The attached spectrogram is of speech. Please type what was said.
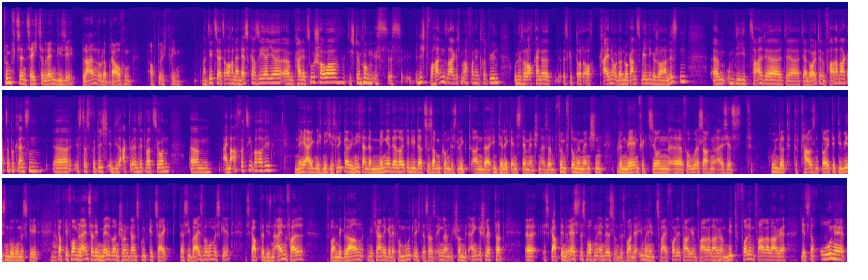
15, 16 Rennen, die sie planen oder brauchen, auch durchkriegen. Man sieht es ja jetzt auch in der Nesca-Serie, ähm, keine Zuschauer, die Stimmung ist, ist nicht vorhanden, sage ich mal, von den Tribünen. Und es, auch keine, es gibt dort auch keine oder nur ganz wenige Journalisten. ähm, um die Zahl der, der, der Leute im Fahrerlager zu begrenzen. Äh, ist das für dich in dieser aktuellen Situation ähm, ein nachvollziehbarer Weg? Nee, eigentlich nicht. Es liegt, glaube ich, nicht an der Menge der Leute, die da zusammenkommen. Es liegt an der Intelligenz der Menschen. Also fünf dumme Menschen können mehr Infektionen äh, verursachen als jetzt 100.000 Leute, die wissen, worum es geht. Ja. Ich glaube, die Formel 1 hat in Melbourne schon ganz gut gezeigt, dass sie weiß, worum es geht. Es gab da diesen einen Fall, das war ein McLaren-Mechaniker, der vermutlich das aus England schon mit eingeschleppt hat. Äh, es gab den Rest des Wochenendes, und es waren ja immerhin zwei volle Tage im Fahrerlager, mhm. mit vollem Fahrerlager, jetzt noch ohne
